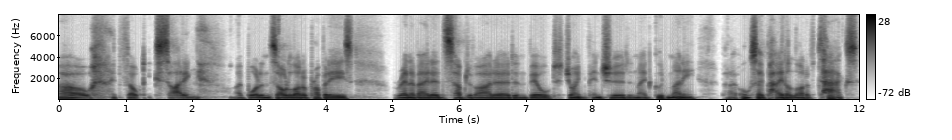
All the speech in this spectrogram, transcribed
Oh, it felt exciting. I bought and sold a lot of properties, renovated, subdivided, and built, joint ventured, and made good money. But I also paid a lot of tax,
